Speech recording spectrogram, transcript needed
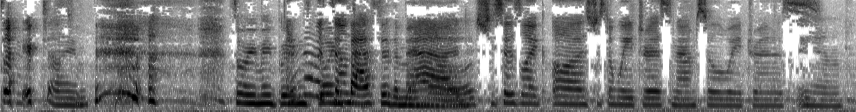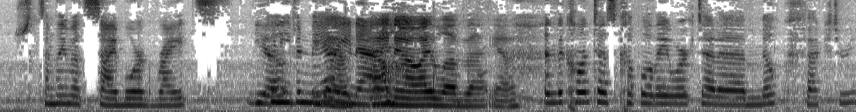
entire time. Sorry, my brain's going faster than my bad. mouth. She says like, "Oh, it's just a waitress, and I'm still a waitress." Yeah, Something about cyborg rights. You Yeah. can even marry yeah. now. I know. I love that. Yeah. And the contest couple, they worked at a milk factory?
